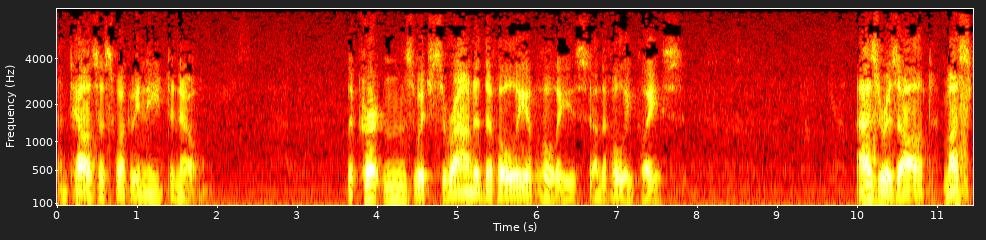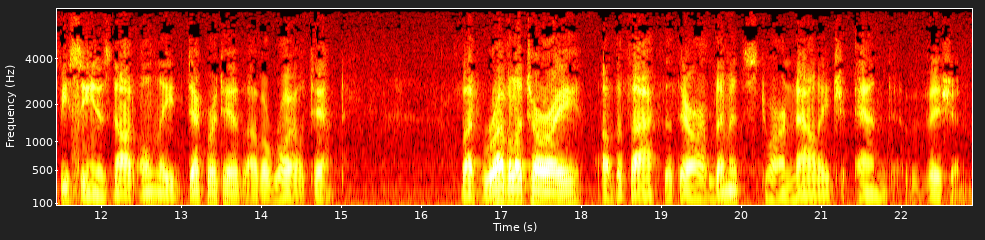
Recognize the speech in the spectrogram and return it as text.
and tells us what we need to know. The curtains which surrounded the Holy of Holies and the Holy Place, as a result, must be seen as not only decorative of a royal tent, but revelatory of the fact that there are limits to our knowledge and vision.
